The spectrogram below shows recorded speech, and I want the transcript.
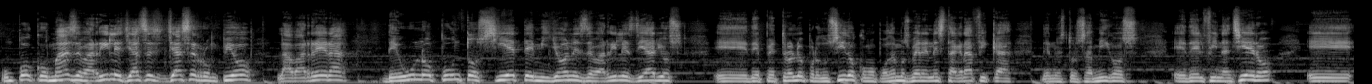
un poco más de barriles, ya se, ya se rompió la barrera de 1.7 millones de barriles diarios eh, de petróleo producido, como podemos ver en esta gráfica de nuestros amigos eh, del financiero. Eh,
